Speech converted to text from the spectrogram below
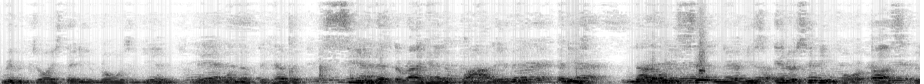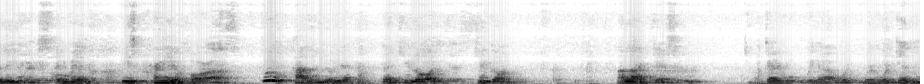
We rejoice that he rose again and Yes. he went up to heaven, Amen. seated at the right hand of God. Amen. And he's not only sitting there, he's interceding for us believers. Amen. He's praying for us. Woo, hallelujah. Thank you, Lord. Keep going. I like this. Okay, we, uh, we're, we're, we're getting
